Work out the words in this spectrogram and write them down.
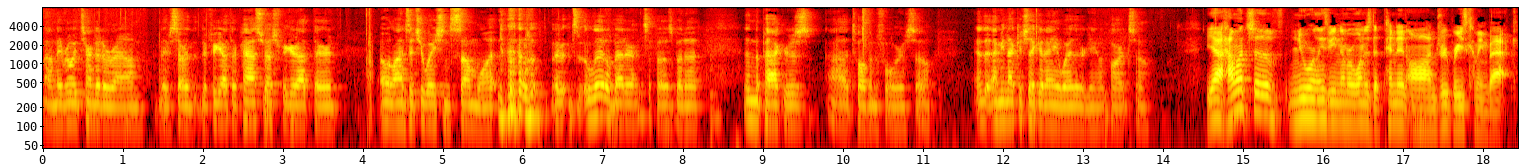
Um, they really turned it around. They've started, they figured out their pass rush, figured out their O line situation somewhat. it's a little better, I suppose. But uh, then the Packers, uh, 12 and 4. So, I mean, that could shake it any way. They're a game apart. So, Yeah, how much of New Orleans being number one is dependent on Drew Brees coming back?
